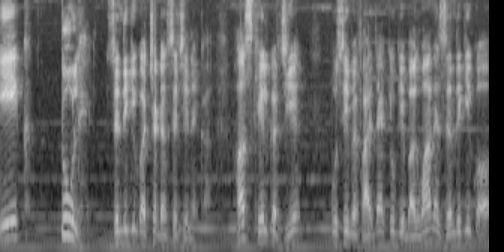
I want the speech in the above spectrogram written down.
एक टूल है ज़िंदगी को अच्छे ढंग से जीने का। हंस खेल कर जिए, उसी में फ़ायदा है क्योंकि भगवान ने ज़िंदगी को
